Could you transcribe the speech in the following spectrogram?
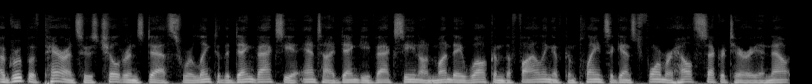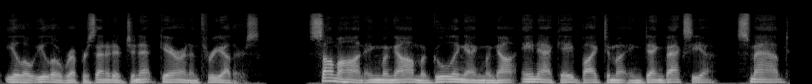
A group of parents whose children's deaths were linked to the Dengvaxia anti-dengue vaccine on Monday welcomed the filing of complaints against former Health Secretary and now Iloilo Representative Janette Garin and three others. Samahan ng mga magulang ang mga anak a biktima ng Dengvaxia, SMABD,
